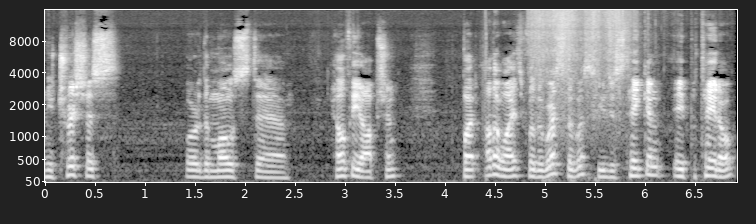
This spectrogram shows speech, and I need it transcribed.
nutritious or the most uh, healthy option. But otherwise, for the rest of us, you just take an, a potato,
